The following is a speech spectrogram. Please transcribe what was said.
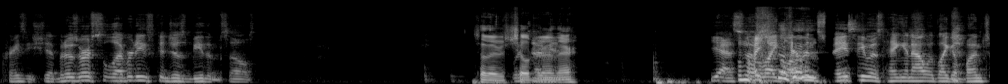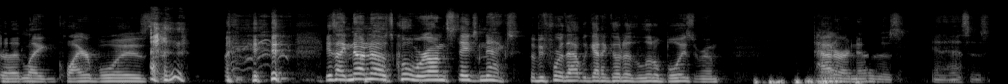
crazy shit. But it was where celebrities could just be themselves. So there's children in there. Yeah, so my like God. Kevin Spacey was hanging out with like a bunch of like choir boys. He's like, no, no, it's cool. We're on stage next, but before that, we got to go to the little boys' room, powder Yeah. our noses and asses.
